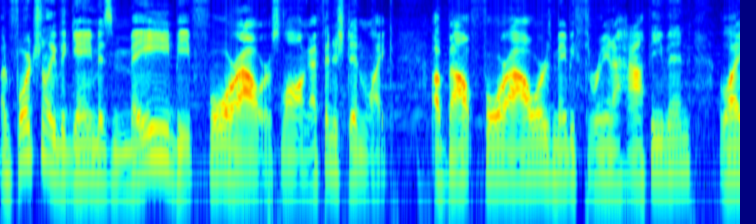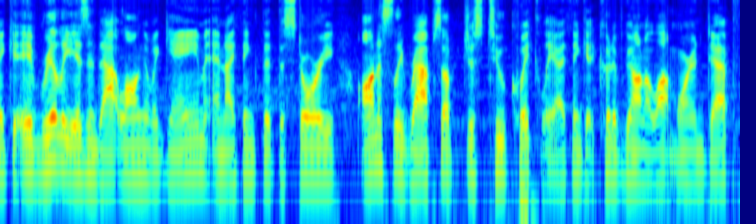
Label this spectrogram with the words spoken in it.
Unfortunately, the game is maybe four hours long. I finished it in like about four hours, maybe three and a half even. Like, it really isn't that long of a game, and I think that the story honestly wraps up just too quickly. I think it could have gone a lot more in depth,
